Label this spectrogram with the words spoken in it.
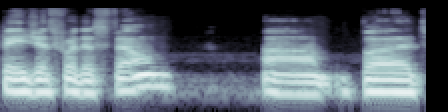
pages for this film, uh, but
